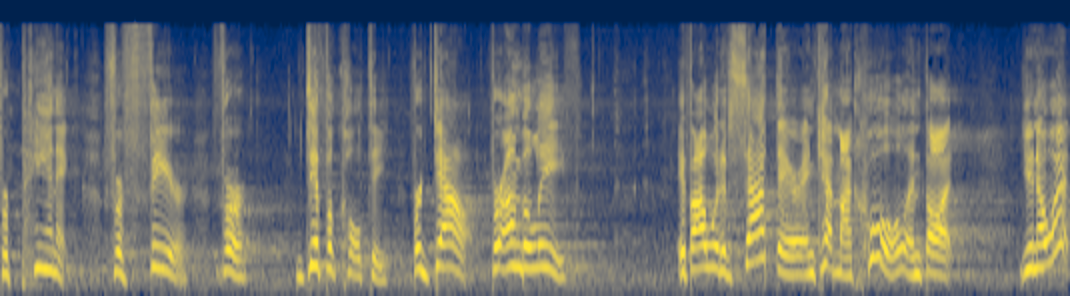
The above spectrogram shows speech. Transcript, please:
for panic, for fear, for difficulty, for doubt, for unbelief. If I would have sat there and kept my cool and thought, you know what?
